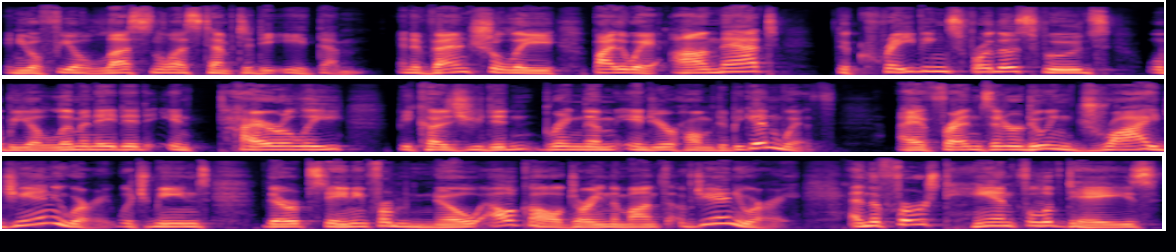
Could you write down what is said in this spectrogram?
and you'll feel less and less tempted to eat them. And eventually, by the way, on that, the cravings for those foods will be eliminated entirely because you didn't bring them into your home to begin with. I have friends that are doing dry January, which means they're abstaining from no alcohol during the month of January. And the first handful of days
